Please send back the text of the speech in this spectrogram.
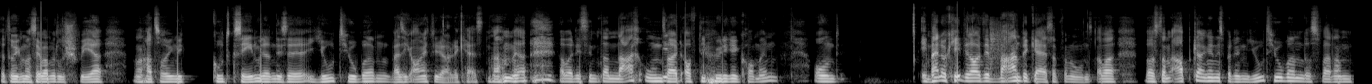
Da tue ich mir selber ein bisschen schwer. Man hat es auch irgendwie gut gesehen, dann diese YouTuber, weiß ich auch nicht, wie die alle geheißen haben, ja, aber die sind dann nach uns halt auf die Bühne gekommen. Und ich meine, okay, die Leute waren begeistert von uns, aber was dann abgegangen ist bei den YouTubern, das war dann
